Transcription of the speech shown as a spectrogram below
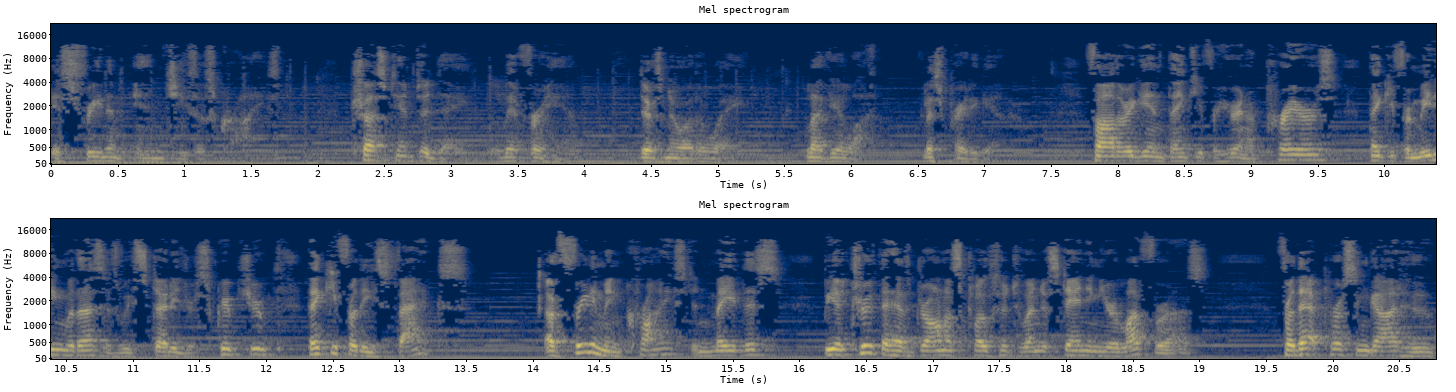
is freedom in Jesus Christ. Trust Him today. Live for Him. There's no other way. Love you a lot. Let's pray together. Father, again, thank you for hearing our prayers. Thank you for meeting with us as we studied your scripture. Thank you for these facts of freedom in Christ, and may this be a truth that has drawn us closer to understanding your love for us. For that person, God, who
